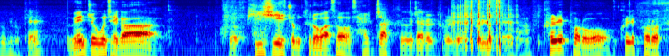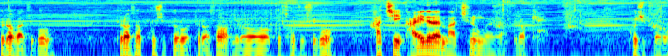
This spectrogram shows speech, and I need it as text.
여기 이렇게 왼쪽은 제가 그 빛이 좀 들어와서 살짝 그 의자를 돌려, 돌렸어요 다. 클리퍼로 클리퍼로 들어가지고 들어서 90도로 들어서 이렇게 쳐주시고 같이 가이드라인 맞추는 거예요 이렇게. 90도로.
